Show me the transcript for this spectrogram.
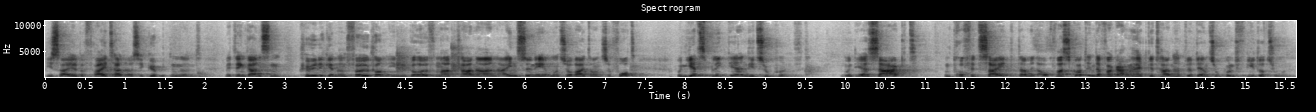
Israel befreit hat aus Ägypten und mit den ganzen Königen und Völkern ihnen geholfen hat, Kanaan einzunehmen und so weiter und so fort. Und jetzt blickt er in die Zukunft. Und er sagt und prophezeit damit auch, was Gott in der Vergangenheit getan hat, wird er in Zukunft wieder tun.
